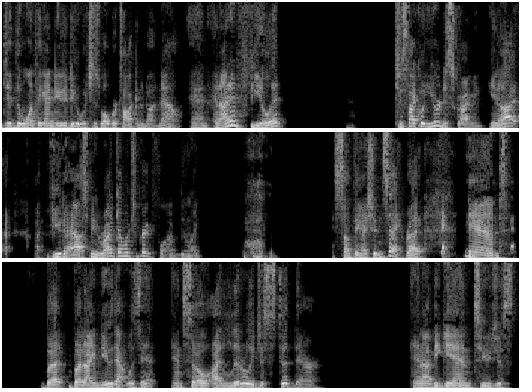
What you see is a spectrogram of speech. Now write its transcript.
did the one thing I knew to do, which is what we're talking about now. And, and I didn't feel it just like what you're describing. You know, I, I if you'd asked me, write down what you're grateful for, I'd be like, something I shouldn't say, right? Yeah. And, yeah. but, but I knew that was it. And so I literally just stood there and I began to just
